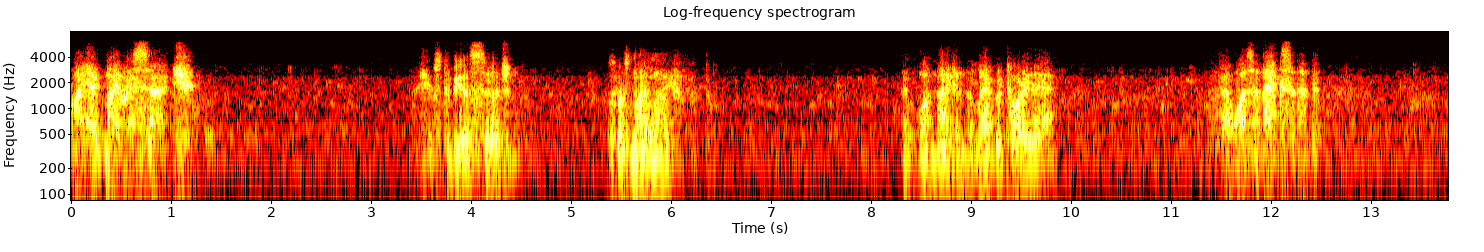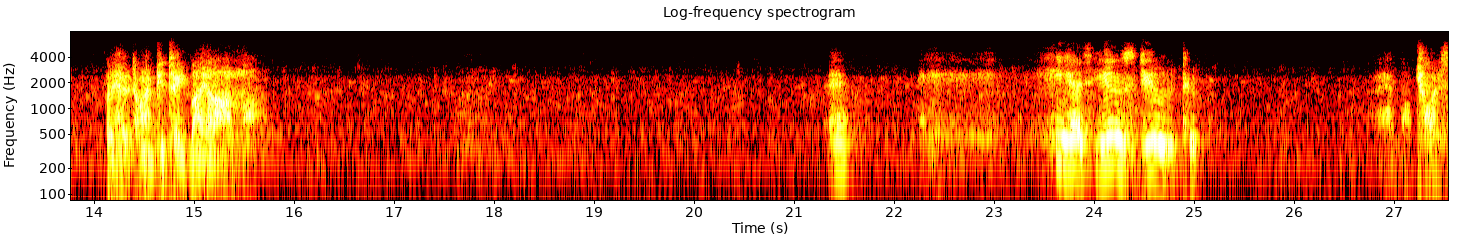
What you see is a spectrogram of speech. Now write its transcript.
I had my research. I used to be a surgeon. This was my life. And one night in the laboratory there, there was an accident. They had to amputate my arm. And he has used you to. I had no choice.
